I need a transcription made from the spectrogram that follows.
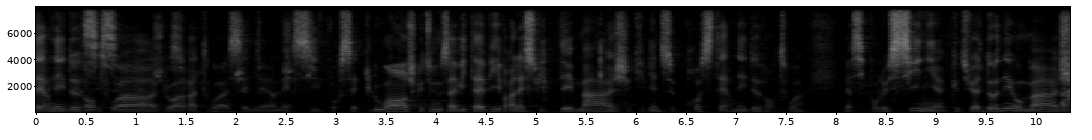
Prosterner devant Merci, toi. Seigneur. Gloire à toi, Seigneur. Merci pour cette louange que tu nous invites à vivre à la suite des mages qui viennent se prosterner devant toi. Merci pour le signe que tu as donné aux mages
